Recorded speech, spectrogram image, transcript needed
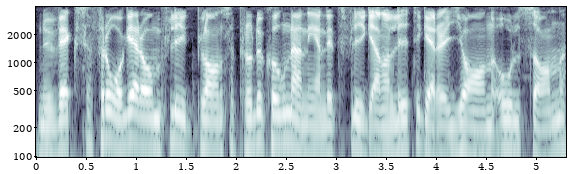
Nu väcks frågor om flygplansproduktionen enligt flyganalytiker Jan Olsson.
